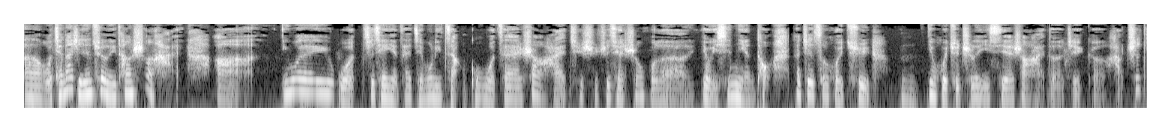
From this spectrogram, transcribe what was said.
嗯，我前段时间去了一趟上海，啊，因为我之前也在节目里讲过，我在上海其实之前生活了有一些年头，那这次回去，嗯，又回去吃了一些上海的这个好吃的。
